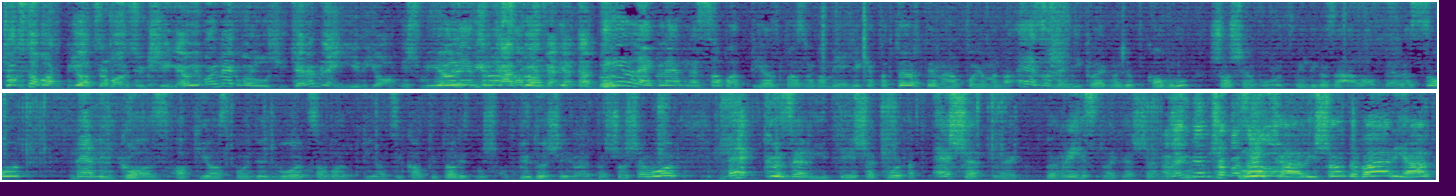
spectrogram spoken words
Csak szabad piacra van szüksége, ő majd megvalósítja, nem leírja. És mi a létre a szabad piac? Ha tényleg lenne szabad piac, az meg, ami egyébként a történelem folyamán, na ez az egyik legnagyobb kamu, sose volt. Mindig az állam beleszólt. Nem igaz, aki azt mondja, hogy volt szabad piaci kapitalizmus, a büdös életben sose volt. Megközelítések voltak esetleg részlegesen, hát nem csak az lokálisan, állam... de várjál,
